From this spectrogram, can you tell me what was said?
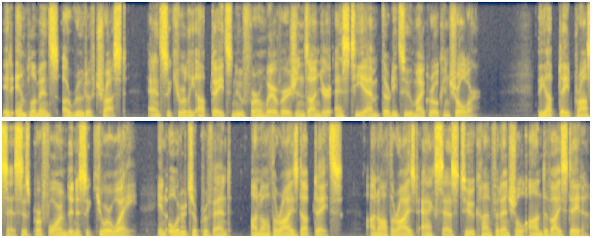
It implements a root of trust and securely updates new firmware versions on your STM32 microcontroller. The update process is performed in a secure way in order to prevent unauthorized updates, unauthorized access to confidential on-device data.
